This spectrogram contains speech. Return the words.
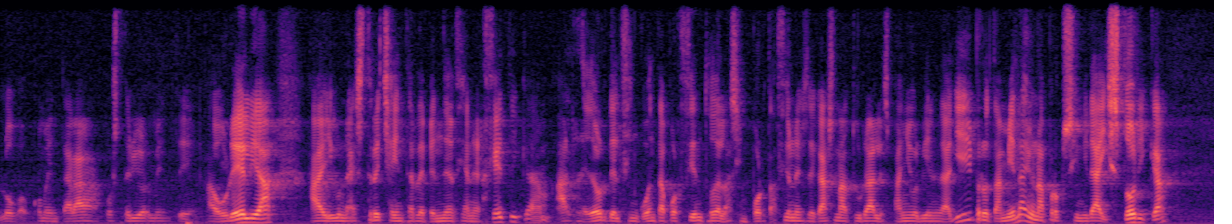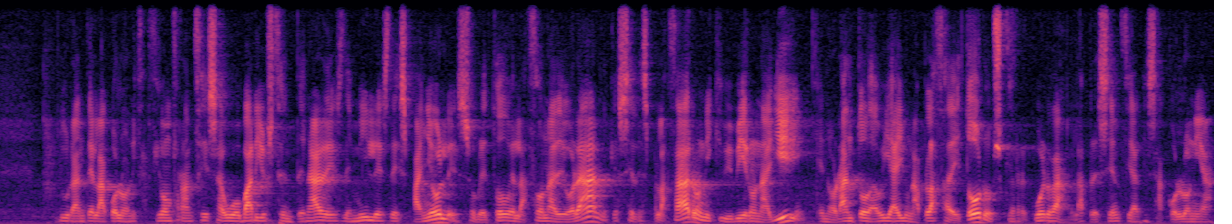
luego comentará posteriormente Aurelia, hay una estrecha interdependencia energética, alrededor del 50% de las importaciones de gas natural español vienen de allí, pero también hay una proximidad histórica. Durante la colonización francesa hubo varios centenares de miles de españoles, sobre todo en la zona de Orán, que se desplazaron y que vivieron allí. En Orán todavía hay una plaza de toros que recuerda la presencia de esa colonia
